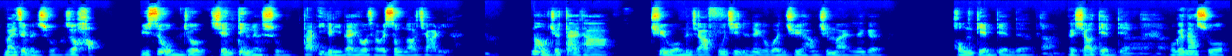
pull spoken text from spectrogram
买这本书。我说好，于是我们就先订了书，他一个礼拜以后才会送到家里来。那我就带他去我们家附近的那个文具行去买那个红点点的那个小点点，我跟他说。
